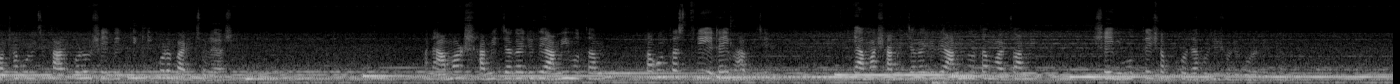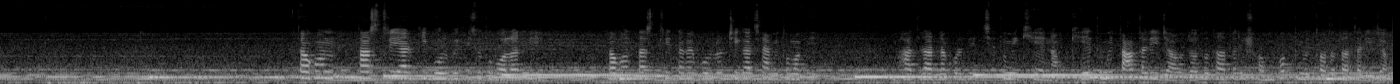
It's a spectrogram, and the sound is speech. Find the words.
কথা বলেছে, তারপরেও সেই ব্যক্তি কী করে বাড়ি চলে আসে? আমার স্বামীর জায়গায় যদি আমি হতাম, তখন তার স্ত্রী এটাই ভাবছে। যে আমার স্বামীর জায়গায় যদি আমি হতাম, হয়তো আমি সেই মুহূর্তেই সব খোঁজাখুঁজি শুরু করে দিতাম। তখন তার স্ত্রী আর কি বলবে কিছু তো বলার নেই। তখন তার স্ত্রী তাকে বলল, ঠিক আছে, আমি তোমাকে ভাত রান্না করে দিচ্ছি, তুমি খেয়ে নাও। খেয়ে তুমি তাড়াতাড়ি যাও, যত তাড়াতাড়ি সম্ভব তুমি তত তাড়াতাড়ি যাও।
